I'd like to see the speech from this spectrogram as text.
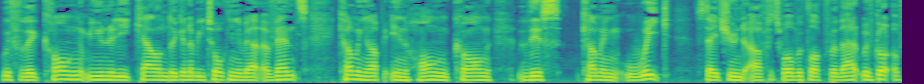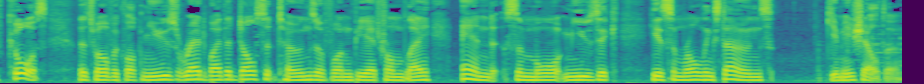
with the Kong Community Calendar. Going to be talking about events coming up in Hong Kong this coming week. Stay tuned after 12 o'clock for that. We've got, of course, the 12 o'clock news read by the dulcet tones of one Pierre Tremblay and some more music. Here's some Rolling Stones. Gimme Shelter.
